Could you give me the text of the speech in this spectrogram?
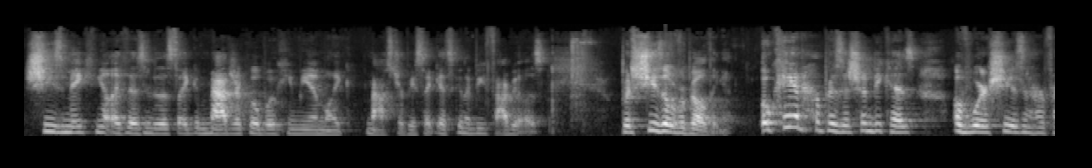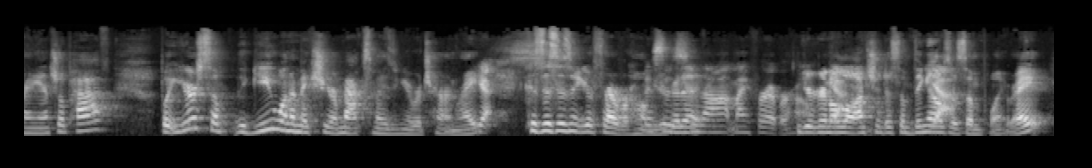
She's making it like this into this like magical bohemian like masterpiece. Like it's gonna be fabulous. But she's overbuilding it. Okay in her position because of where she is in her financial path. But you're some like you want to make sure you're maximizing your return, right? Yes. Because this isn't your forever home. This you're is gonna not my forever home. you're going to Yeah. launch into something else Yeah. at some point, right?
